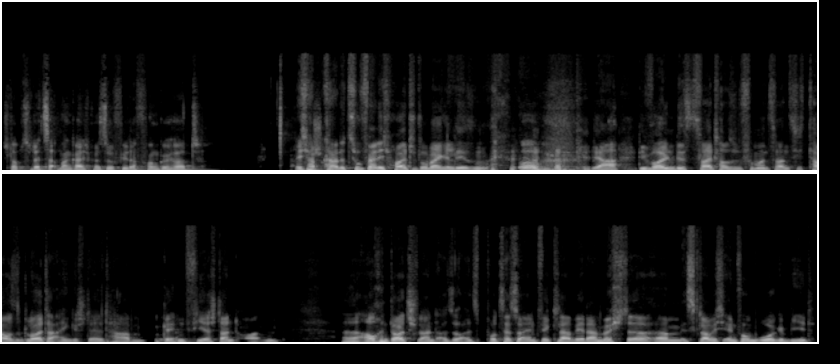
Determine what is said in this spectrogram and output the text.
ich glaube, zuletzt hat man gar nicht mehr so viel davon gehört. Ich habe gerade zufällig heute drüber gelesen. Oh. ja, die wollen bis 2025 1000 Leute eingestellt haben okay. an vier Standorten. Äh, auch in Deutschland, also als Prozessorentwickler, wer da möchte, ähm, ist, glaube ich, irgendwo im Ruhrgebiet.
